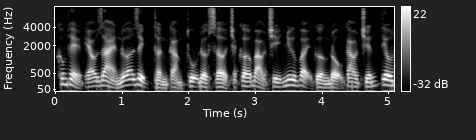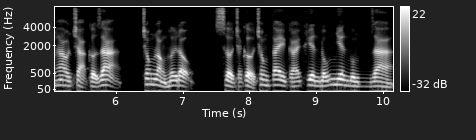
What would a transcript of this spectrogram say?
không thể kéo dài nữa dịch thần cảm thụ được sở trại cờ bảo trì như vậy cường độ cao chiến tiêu hao trả cờ dạ trong lòng hơi động, sở trại cờ trong tay cái khiên bỗng nhiên bùng ra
